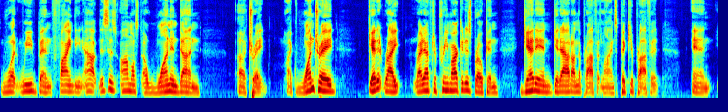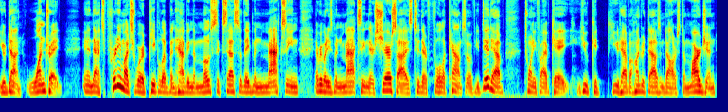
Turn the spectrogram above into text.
what we've been finding out, this is almost a one and done uh, trade. Like one trade, get it right, right after pre market is broken get in, get out on the profit lines, pick your profit, and you're done. One trade. And that's pretty much where people have been having the most success. So they've been maxing, everybody's been maxing their share size to their full account. So if you did have 25K, you could you'd have $100,000 to margin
